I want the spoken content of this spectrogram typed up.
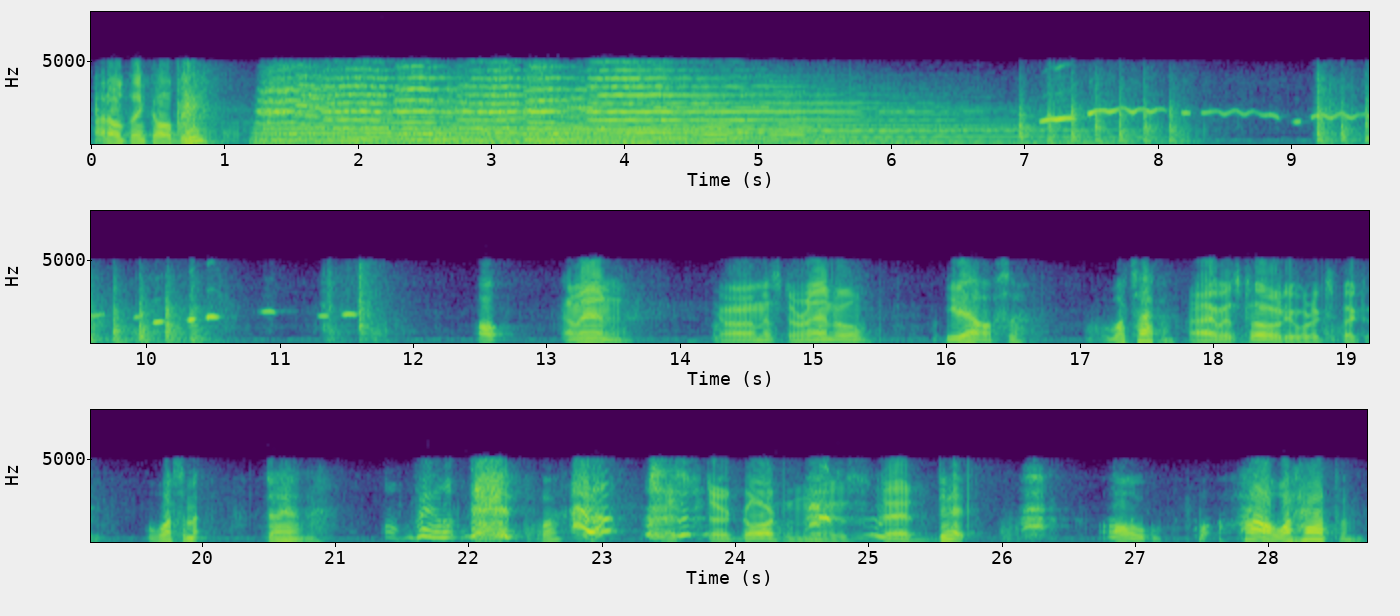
I don't think I'll be. Yeah, officer. What's happened? I was told you were expected. What's the matter? Diana. Oh, Bill, dead. What? Mr. Gordon is dead. Dead. Oh, wh- how? What happened?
